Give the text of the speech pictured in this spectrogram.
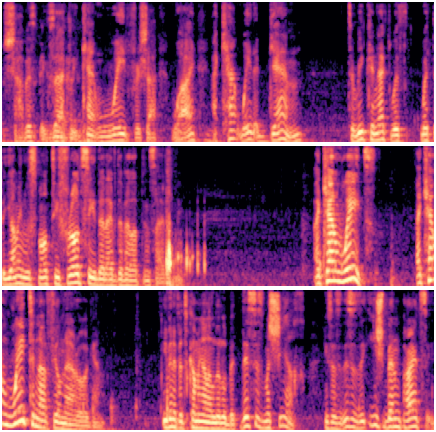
Shabbos, exactly. Can't wait for Shabbos. Why? I can't wait again to reconnect with, with the Yamin Usmal Tifrotzi that I've developed inside of me. I can't wait. I can't wait to not feel narrow again, even if it's coming on a little bit. This is Mashiach. He says, this is the Ish Ben Partzi.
